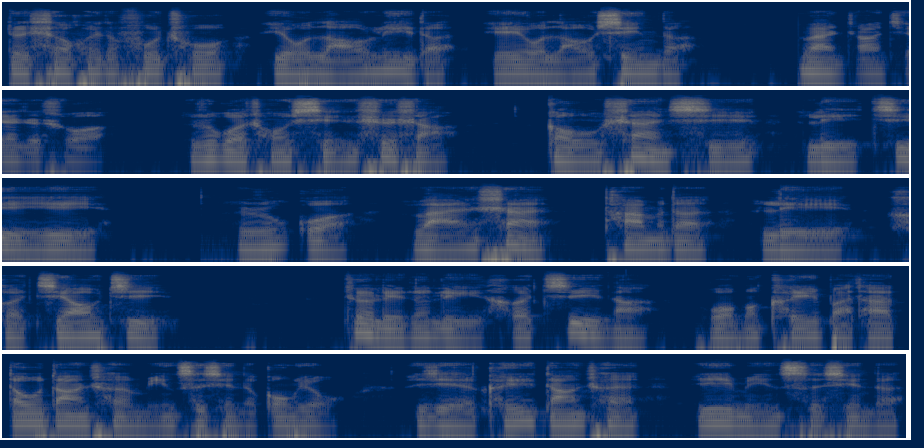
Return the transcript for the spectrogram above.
对社会的付出有劳力的，也有劳心的。万章接着说，如果从形式上，苟善其礼记义，如果完善他们的礼和交际，这里的礼和祭呢，我们可以把它都当成名词性的功用，也可以当成。一名词性的，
